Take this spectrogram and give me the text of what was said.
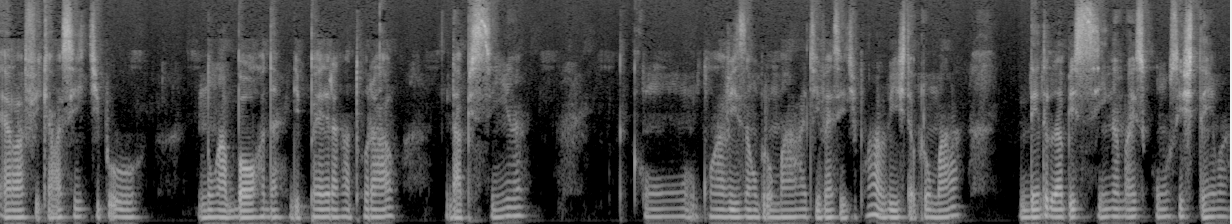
ela ficava assim, tipo, numa borda de pedra natural da piscina, com, com a visão para o mar, tivesse tipo uma vista para o mar dentro da piscina, mas com um sistema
